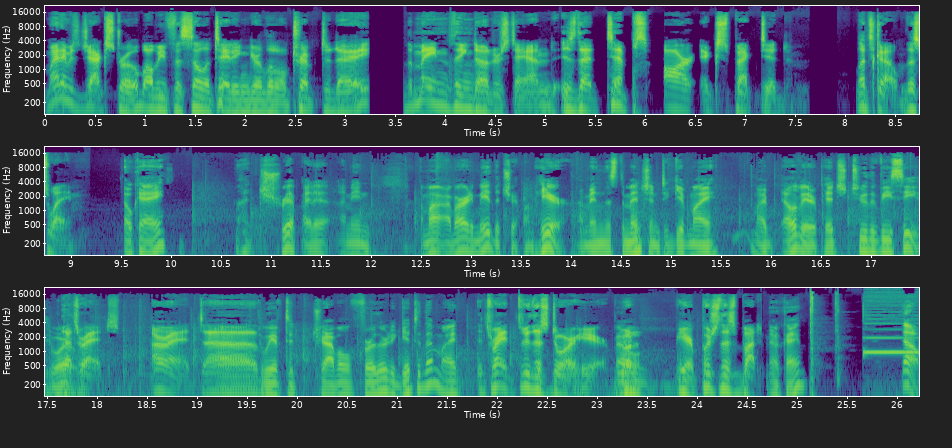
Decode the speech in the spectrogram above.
My name is Jack Strobe. I'll be facilitating your little trip today. The main thing to understand is that tips are expected. Let's go this way. Okay. My trip. I, I mean, I'm, I've already made the trip. I'm here. I'm in this dimension to give my, my elevator pitch to the VCs. Where, That's right. All right. Uh, Do we have to travel further to get to them? I it's right through this door here. Oh. Here, push this button. okay. No.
